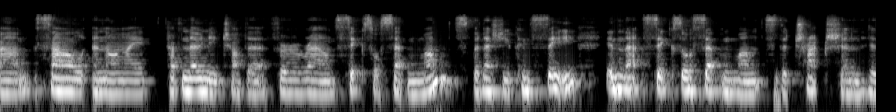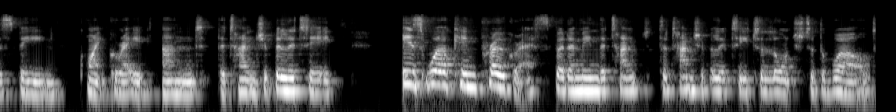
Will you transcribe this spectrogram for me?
um, Sal and I have known each other for around six or seven months. But as you can see, in that six or seven months, the traction has been quite great and the tangibility is work in progress, but I mean the, tang- the tangibility to launch to the world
